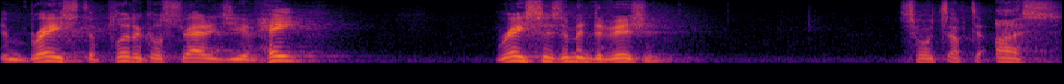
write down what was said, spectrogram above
embraced the political strategy of hate, racism, and division. So it's up to us,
